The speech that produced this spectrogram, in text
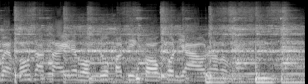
แบบของสไตล์นะผมดูเขาตีกองก้นยาวนะครับผม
